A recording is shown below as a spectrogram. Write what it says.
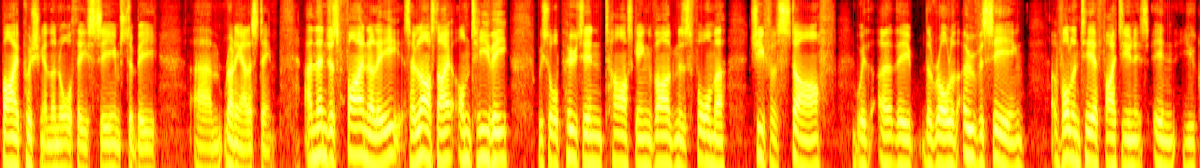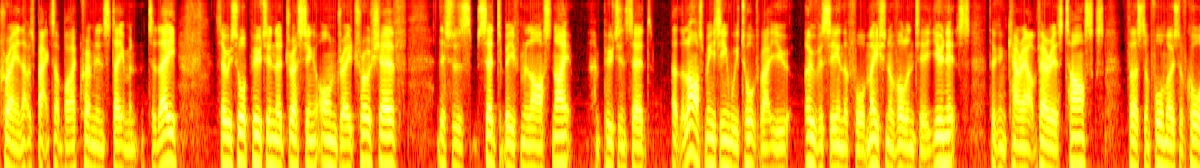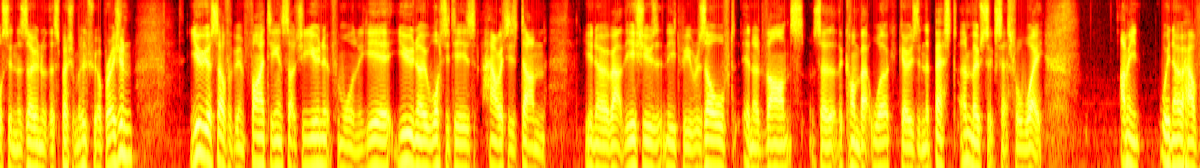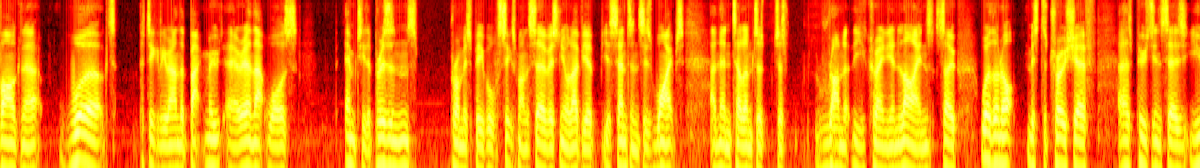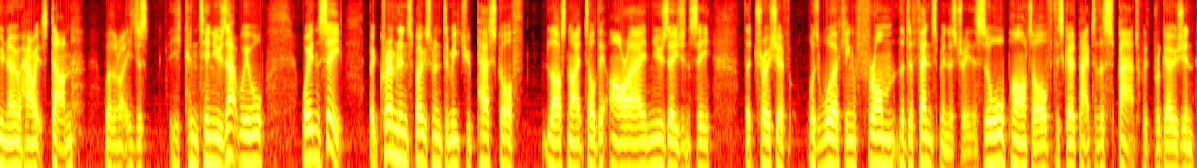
by pushing in the northeast seems to be um, running out of steam. And then just finally, so last night on TV, we saw Putin tasking Wagner's former chief of staff with uh, the, the role of overseeing volunteer fighter units in Ukraine. That was backed up by a Kremlin statement today. So we saw Putin addressing Andrei Troshev. This was said to be from last night. And Putin said, at the last meeting, we talked about you overseeing the formation of volunteer units that can carry out various tasks. First and foremost, of course, in the zone of the special military operation. You yourself have been fighting in such a unit for more than a year. You know what it is, how it is done. You know about the issues that need to be resolved in advance so that the combat work goes in the best and most successful way. I mean, we know how Wagner worked, particularly around the Bakhmut area, and that was empty the prisons, promise people six months service and you'll have your, your sentences wiped, and then tell them to just run at the Ukrainian lines. So whether or not Mr. Troshev, as Putin says, you know how it's done, whether or not he just he continues that, we will wait and see. But Kremlin spokesman Dmitry Peskov last night told the RIA news agency that Troshev was working from the defense ministry. This is all part of, this goes back to the spat with Prigozhin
